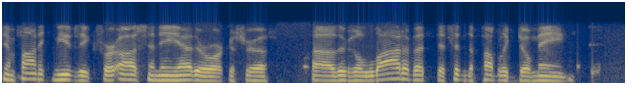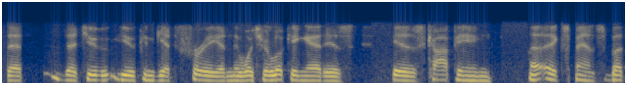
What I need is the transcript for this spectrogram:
symphonic music for us and any other orchestra. Uh, there's a lot of it that's in the public domain that that you you can get free, and what you're looking at is is copying uh, expense. But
